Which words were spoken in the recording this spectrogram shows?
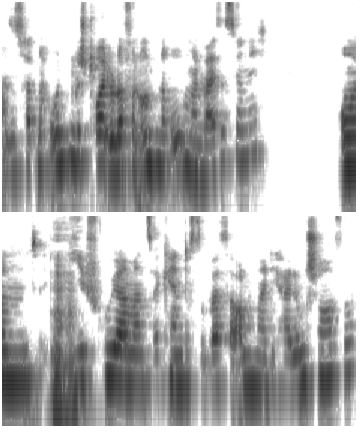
Also es hat nach unten gestreut oder von unten nach oben, man weiß es ja nicht. Und mhm. je früher man es erkennt, desto besser auch nochmal die Heilungschance.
